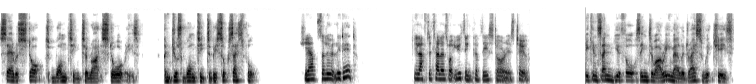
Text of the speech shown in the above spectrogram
Sarah stopped wanting to write stories and just wanted to be successful. She absolutely did. You'll have to tell us what you think of these stories too. You can send your thoughts into our email address, which is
